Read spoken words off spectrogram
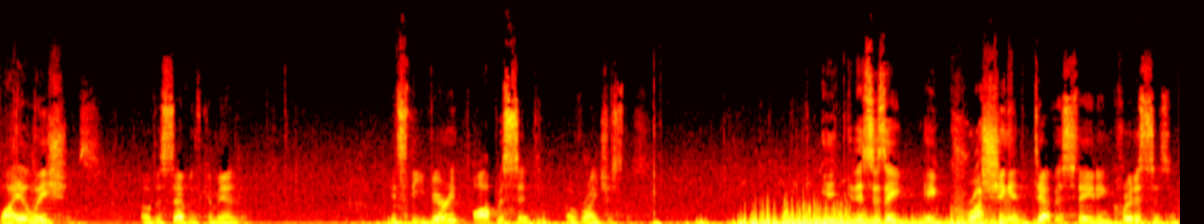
violations of the seventh commandment. It's the very opposite of righteousness. It, this is a, a crushing and devastating criticism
